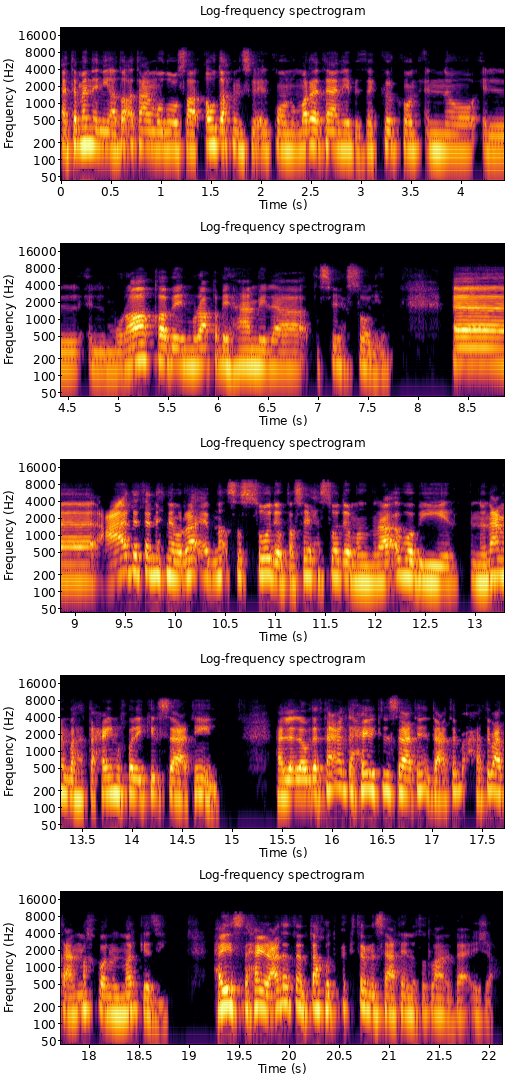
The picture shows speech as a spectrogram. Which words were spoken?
أتمنى أني أضغط على الموضوع صار أوضح بالنسبة لكم. ومرة ثانية بذكركم أنه المراقبة المراقبة هامة لتصحيح الصوديوم. آه عادة نحن بنراقب نقص الصوديوم تصحيح الصوديوم بنراقبه بأنه نعمل تحاليل مخبرية كل ساعتين. هلأ لو بدك تعمل تحاليل كل ساعتين أنت حتبعت على المخبر المركزي. هي التحاليل عادة بتاخذ أكثر من ساعتين لتطلع نتائجها.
